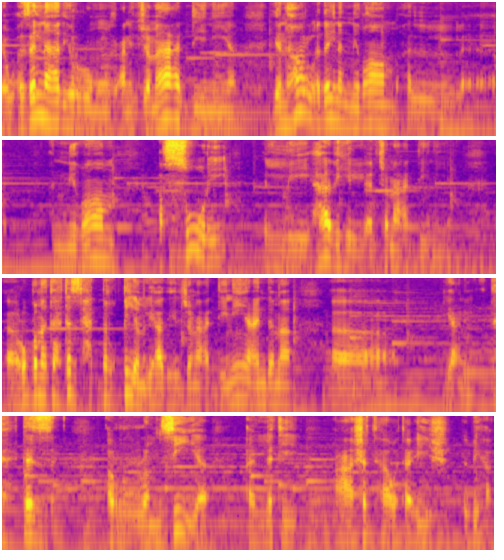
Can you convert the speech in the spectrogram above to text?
لو أزلنا هذه الرموز عن الجماعة الدينية ينهار لدينا النظام النظام الصوري لهذه الجماعة الدينية. آه، ربما تهتز حتى القيم لهذه الجماعة الدينية عندما آه، يعني تهتز الرمزية التي عاشتها وتعيش بها.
